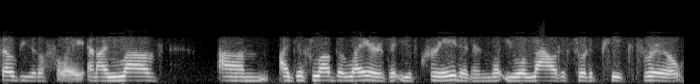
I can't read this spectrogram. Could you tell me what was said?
so beautifully, and I love. Um, I just love the layers that you've created and what you allow to sort of peek through,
